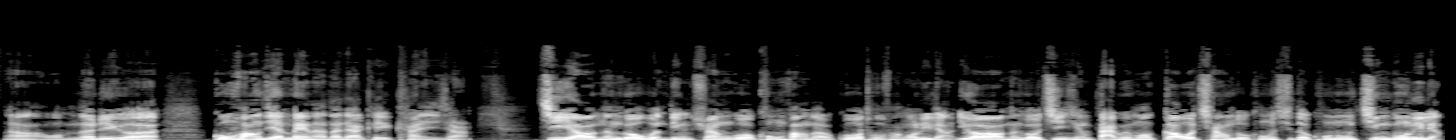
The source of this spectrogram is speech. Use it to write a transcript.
啊，我们的这个攻防兼备呢，大家可以看一下，既要能够稳定全国空防的国土防空力量，又要能够进行大规模高强度空袭的空中进攻力量。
